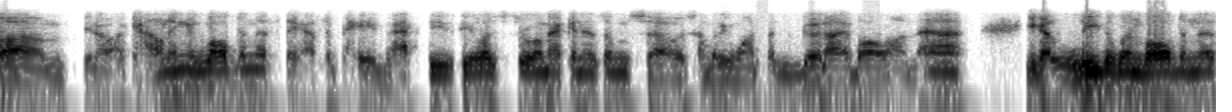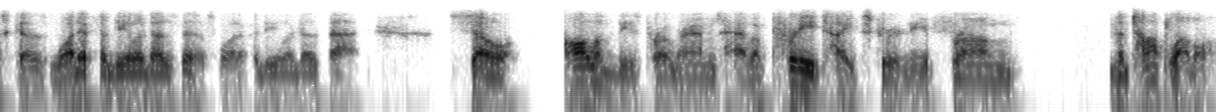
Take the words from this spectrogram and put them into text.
um, you know, accounting involved in this. They have to pay back these dealers through a mechanism. So somebody wants a good eyeball on that. You got legal involved in this because what if a dealer does this? What if a dealer does that? So all of these programs have a pretty tight scrutiny from the top level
